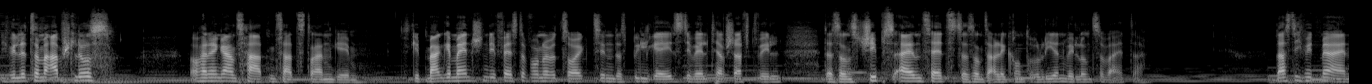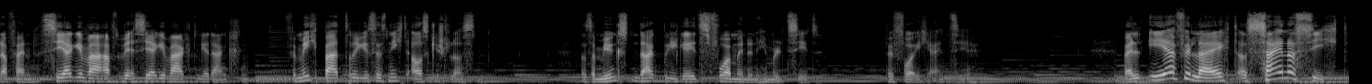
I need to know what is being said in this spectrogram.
Ich will jetzt am Abschluss auch einen ganz harten Satz dran geben. Es gibt manche Menschen, die fest davon überzeugt sind, dass Bill Gates die Weltherrschaft will, dass er uns Chips einsetzt, dass er uns alle kontrollieren will und so weiter. Lass dich mit mir ein auf einen sehr, sehr gewagten Gedanken. Für mich, Patrick, ist es nicht ausgeschlossen, dass am jüngsten Tag Bill Gates vor mir in den Himmel zieht, bevor ich einziehe. Weil er vielleicht aus seiner Sicht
